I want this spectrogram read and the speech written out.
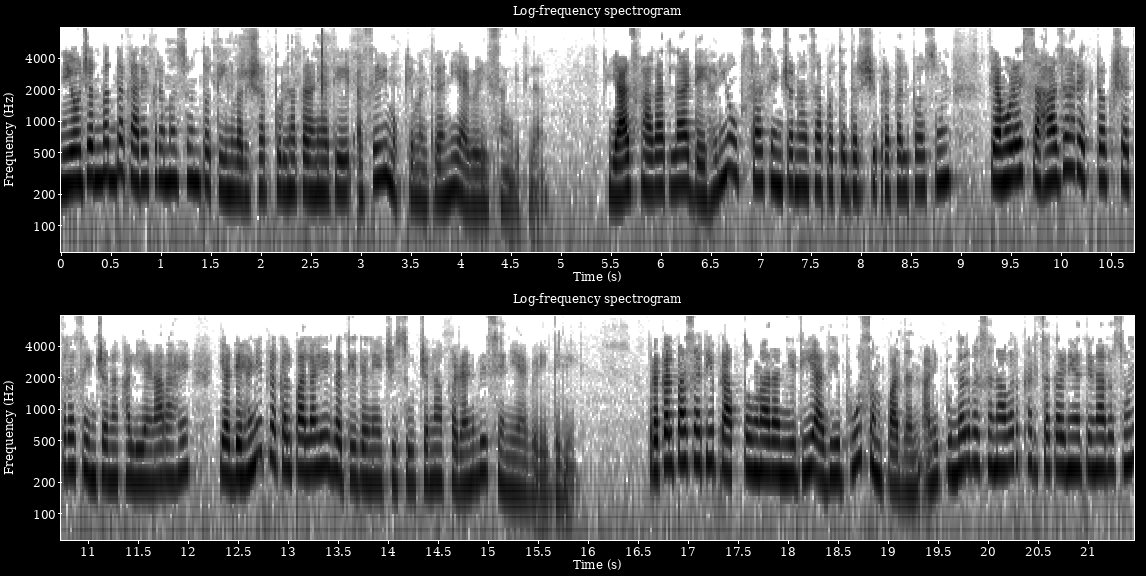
नियोजनबद्ध कार्यक्रम असून तो तीन वर्षात पूर्ण करण्यात येईल असंही मुख्यमंत्र्यांनी यावेळी सांगितलं. याच भागातला डेहणी उपसा सिंचनाचा पथदर्शी प्रकल्प असून त्यामुळे सहा हजार हेक्टर क्षेत्र सिंचनाखाली येणार आहे. या डेहणी प्रकल्पालाही गती देण्याची सूचना फडणवीस यांनी यावेळी दिली. प्रकल्पासाठी प्राप्त होणारा निधी आधी भूसंपादन आणि पुनर्वसनावर खर्च करण्यात येणार असून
